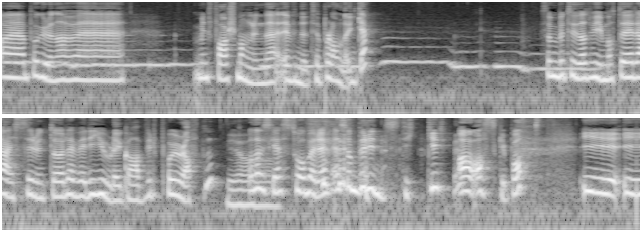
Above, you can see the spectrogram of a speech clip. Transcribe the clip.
Uh, på grunn av uh, min fars manglende evne til å planlegge. Som betydde at vi måtte reise rundt og levere julegaver på julaften. ja. Og da husker jeg så bare Jeg så bruddstykker av Askepott i, i,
